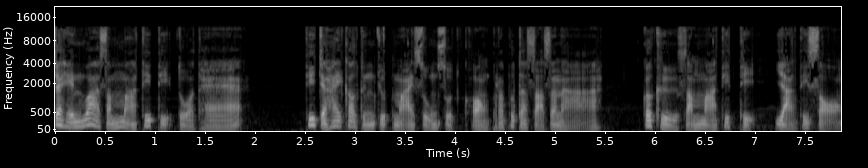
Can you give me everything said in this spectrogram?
จะเห็นว่าสัมมาทิฏฐิตัวแท้ ที่จะให้เข้าถึงจุดหมายสูงสุดของพระพุทธศาสนา ก็คือสัมมาทิฏฐิอย่างที่สอง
